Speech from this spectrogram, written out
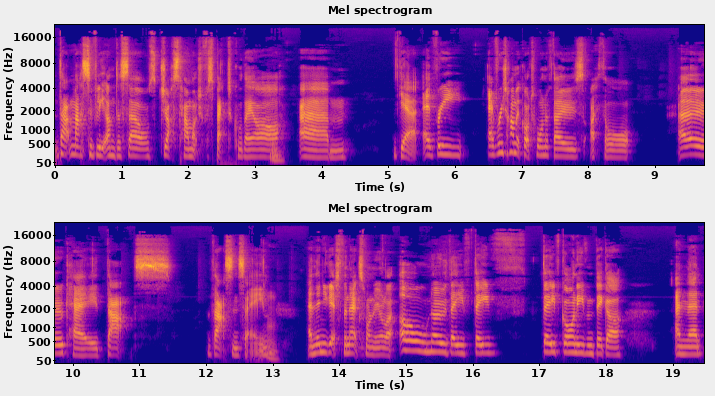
that massively undersells just how much of a spectacle they are. Um, yeah, every every time it got to one of those, I thought, okay, that's that's insane. And then you get to the next one and you're like, oh no, they've they've they've gone even bigger. And then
